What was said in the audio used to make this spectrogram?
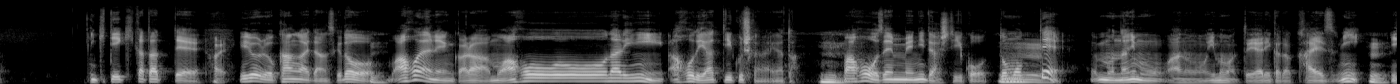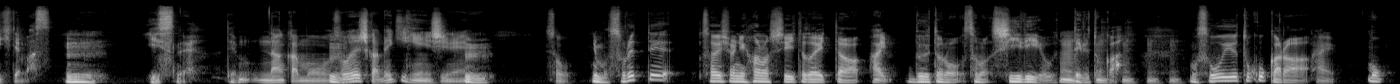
生きていき方って、はい。いろいろ考えたんですけど、うんアホやねんから、もうアホなりにアホでやっていくしかないなと。うんまあ、アホを前面に出していこうと思って、もう何も、あの、今までとやり方変えずにうん生きてます。うん。いいっすね。でも、なんかもう、それしかできひんしね。うん。そう。でもそれって最初に話していただいたはい。ブートのその CD を売ってるとかもうそういうとこから、はい。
